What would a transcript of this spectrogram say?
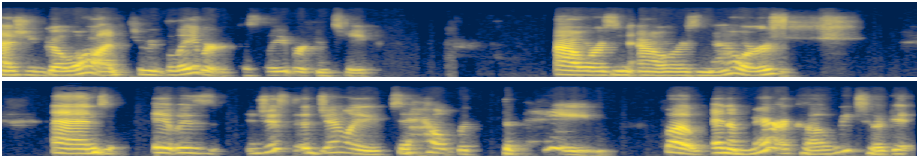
as you go on through the labor, because labor can take hours and hours and hours. And it was just generally to help with the pain. But in America, we took it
